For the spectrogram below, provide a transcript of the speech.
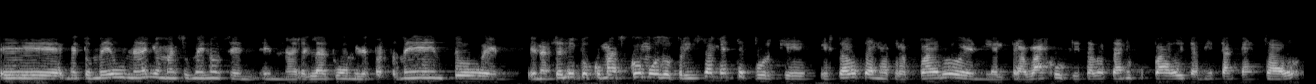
eh, me tomé un año más o menos en, arreglar como mi departamento, en, hacerlo un poco más cómodo, precisamente porque estaba tan atrapado en el trabajo, que estaba tan ocupado y también tan cansado,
